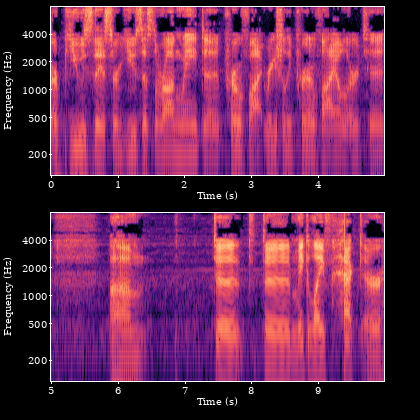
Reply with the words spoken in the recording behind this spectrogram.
abuse this or use this the wrong way to profile, racially profile, or to um, to to make life heck or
